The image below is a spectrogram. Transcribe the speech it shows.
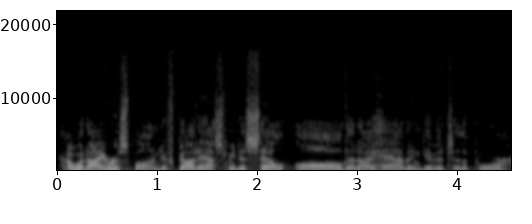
How would I respond if God asked me to sell all that I have and give it to the poor?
